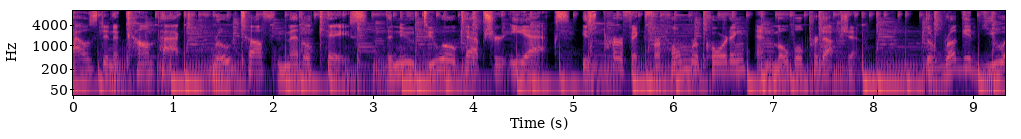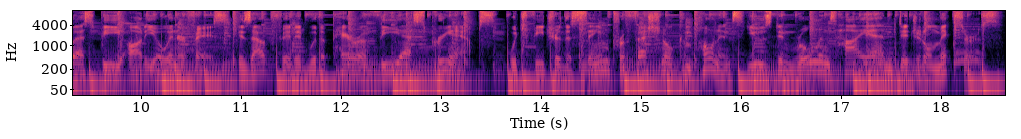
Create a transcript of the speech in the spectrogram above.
Housed in a compact, road-tough metal case, the new Duo Capture EX is perfect for home recording and mobile production. The rugged USB audio interface is outfitted with a pair of VS preamps, which feature the same professional components used in Roland's high-end digital mixers.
